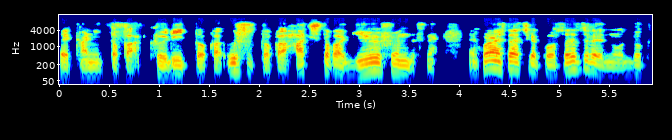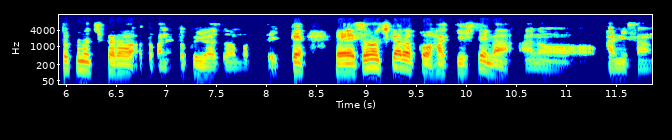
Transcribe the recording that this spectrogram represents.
えカニとか栗とか臼とか蜂とか牛糞ですね。えこれの人たちがこう、それぞれの独特の力とかね、得意技を持っていて、えその力をこう発揮して、まあ、あの、カニさん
